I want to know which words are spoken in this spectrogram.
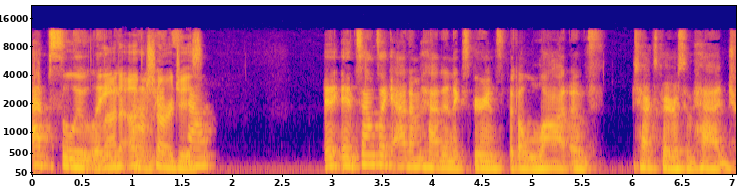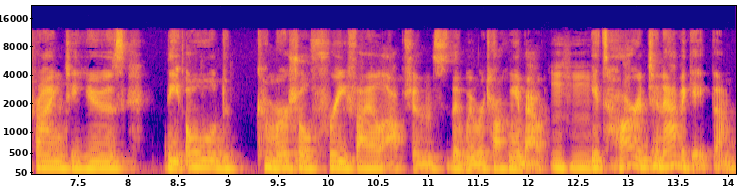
Absolutely, a lot of upcharges. Um, it, it sounds like Adam had an experience that a lot of taxpayers have had trying to use the old commercial free file options that we were talking about. Mm-hmm. It's hard to navigate them.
